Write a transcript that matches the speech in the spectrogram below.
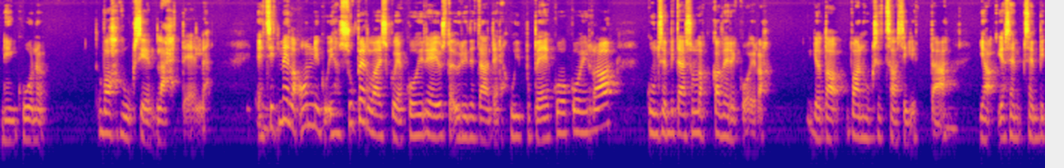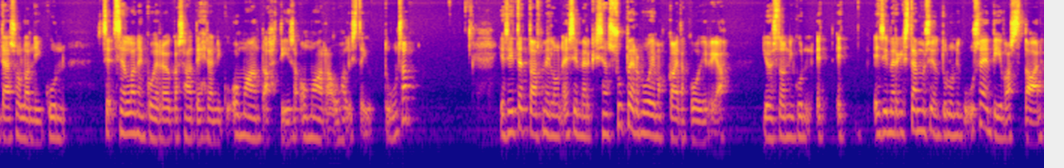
niin kuin, vahvuuksien lähteelle. Et sit meillä on niinku ihan superlaiskoja koiria, joista yritetään tehdä huippu PK-koiraa, kun sen pitäisi olla kaverikoira, jota vanhukset saa silittää. Mm. Ja, ja sen, sen pitäisi olla niin kuin se, sellainen koira, joka saa tehdä niin kuin omaan tahtiinsa, omaa rauhallista juttuunsa. Ja sitten taas meillä on esimerkiksi ihan supervoimakkaita koiria, joista on niin kuin, et, et, esimerkiksi tämmöisiä on tullut niin kuin useampia vastaan,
